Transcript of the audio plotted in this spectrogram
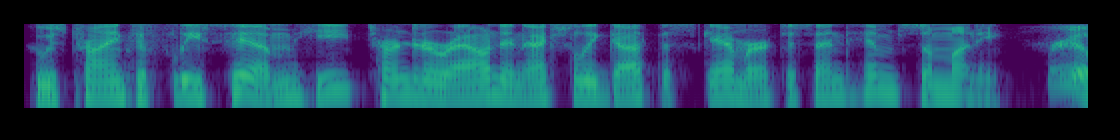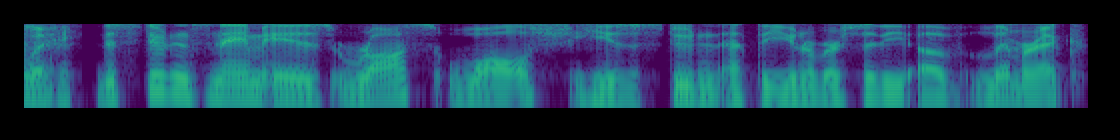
who was trying to fleece him. He turned it around and actually got the scammer to send him some money. Really? The student's name is Ross Walsh. He is a student at the University of Limerick.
